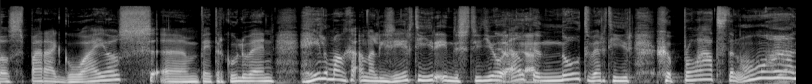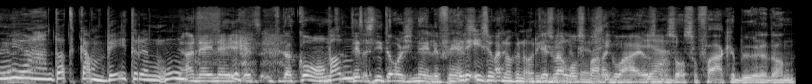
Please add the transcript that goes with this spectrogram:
Los Paraguayos. Ehm, Peter Koelewijn, helemaal geanalyseerd hier in de studio. Ja, Elke ja. noot werd hier geplaatst. En oh, ja, dat kan beter. En, mm. Ja, nee, nee, het- dat komt. Want dit is niet de originele versie. er is ook nog een Het is wel originele Los versie. Paraguayos, maar zoals zo vaak gebeurde dan...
